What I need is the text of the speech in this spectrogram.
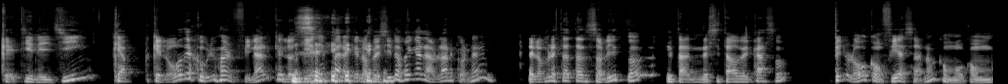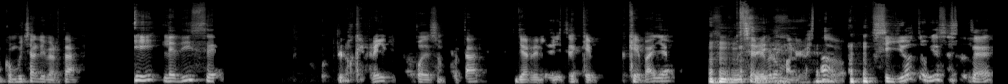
que tiene Jin, que, que luego descubrimos al final que lo tiene Sí. para que los vecinos vengan a hablar con él. El hombre está tan solito y tan necesitado de caso, pero luego confiesa, ¿no? Como con, con mucha libertad. Y le dice lo que Rick no puede soportar. Jerry le dice que, que vaya Sí. cerebro malgastado. Si yo tuviese su, ce-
